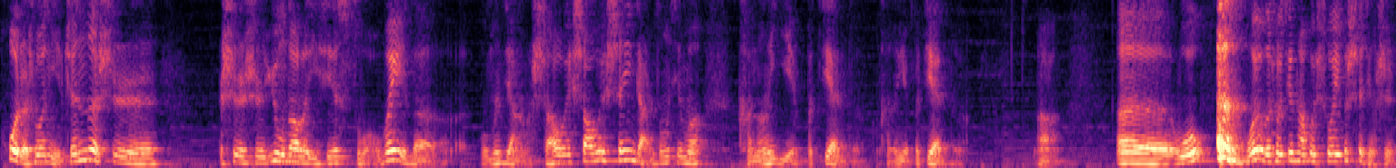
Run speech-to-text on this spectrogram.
或者说你真的是是是用到了一些所谓的我们讲稍微稍微深一点的东西吗？可能也不见得，可能也不见得，啊，呃，我我有的时候经常会说一个事情是，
